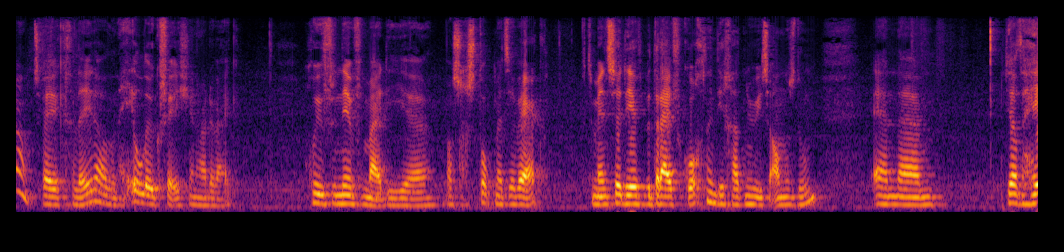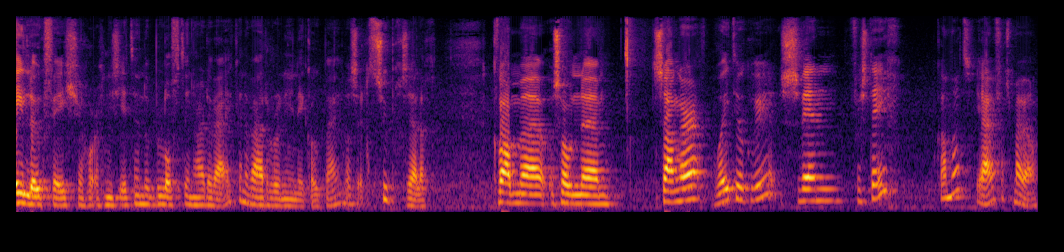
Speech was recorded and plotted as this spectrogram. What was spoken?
Oh, twee weken geleden hadden we een heel leuk feestje in Harderwijk. Een goede vriendin van mij die uh, was gestopt met haar werk. Of tenminste, die heeft het bedrijf verkocht en die gaat nu iets anders doen. En uh, die had een heel leuk feestje georganiseerd in de Belofte in Harderwijk. En daar waren Ronnie en ik ook bij. Dat was echt super gezellig. kwam uh, zo'n zanger, hoe heet hij ook weer? Sven Versteeg? Kan dat? Ja, volgens mij wel.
